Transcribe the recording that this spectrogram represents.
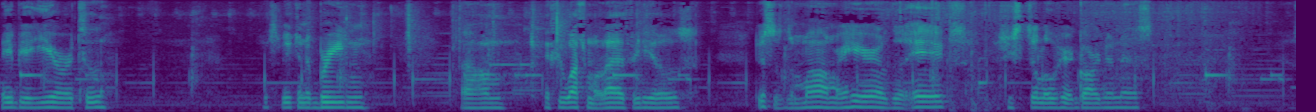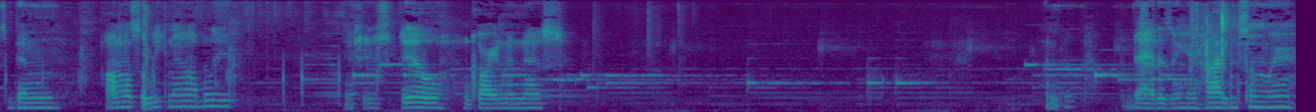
maybe a year or two. Speaking of breeding, um, if you watch my last videos, this is the mom right here of the eggs. She's still over here gardening this. It's been almost a week now, I believe. And she's still gardening this. And dad is in here hiding somewhere.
